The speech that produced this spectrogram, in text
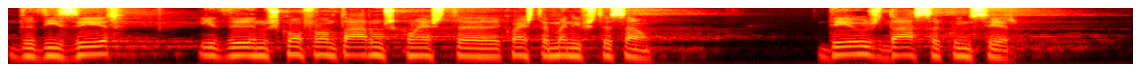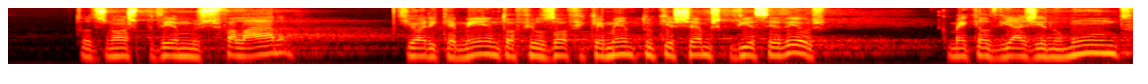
de dizer e de nos confrontarmos com esta, com esta manifestação. Deus dá-se a conhecer. Todos nós podemos falar, teoricamente ou filosoficamente, do que achamos que devia ser Deus. Como é que Ele devia agir no mundo,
